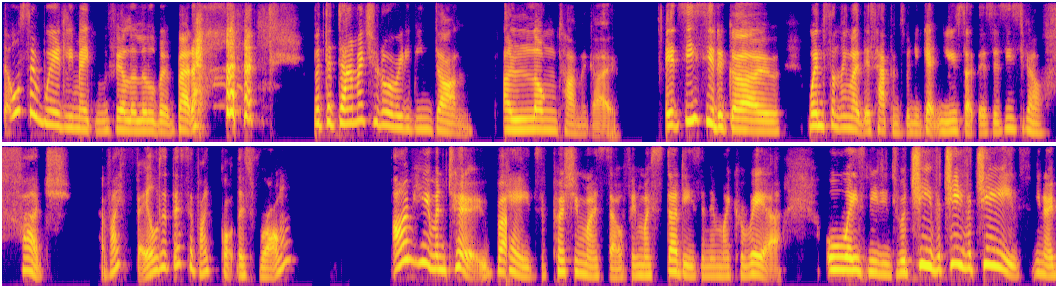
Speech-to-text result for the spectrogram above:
that also weirdly made me feel a little bit better. but the damage had already been done a long time ago it's easier to go when something like this happens, when you get news like this, it's easy to go, fudge, have I failed at this? Have I got this wrong? I'm human too, but decades of pushing myself in my studies and in my career, always needing to achieve, achieve, achieve, you know,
